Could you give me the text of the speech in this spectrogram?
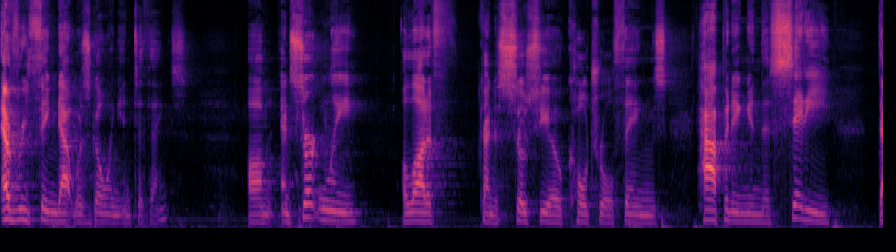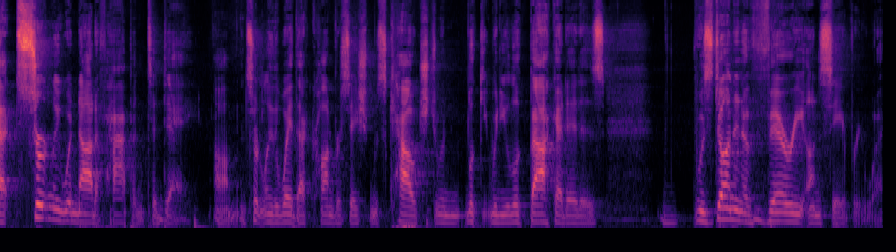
everything that was going into things. Um, and certainly a lot of kind of socio cultural things happening in the city that certainly would not have happened today. Um, and certainly the way that conversation was couched when look when you look back at it is was done in a very unsavory way.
